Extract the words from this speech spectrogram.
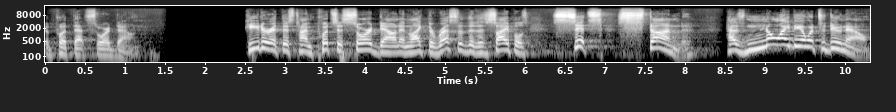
to put that sword down. Peter at this time puts his sword down and, like the rest of the disciples, sits stunned, has no idea what to do now.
